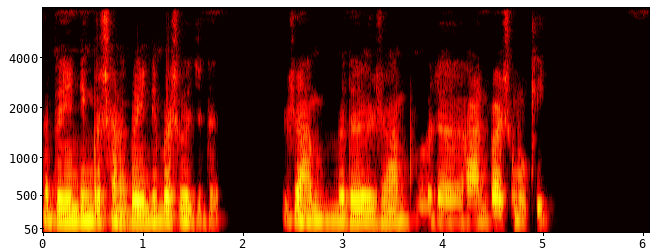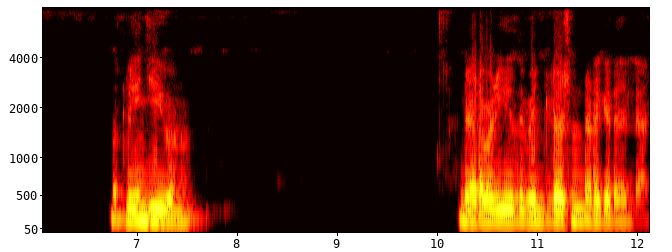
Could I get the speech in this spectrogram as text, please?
പെയിന്റിംഗ് ബ്രഷാണ് പെയിന്റിങ് ബ്രഷ് വെച്ചിട്ട് ഷാംപൂ മറ്റേ ഷാംപൂ മറ്റേ ഹാൻഡ് വാഷ് മുക്കി ക്ലീൻ ചെയ്യുകയാണ് എന്റെ ഇടവഴി ചെയ്ത് വെന്റിലേഷന്റെ ഇടയ്ക്കിടെ എല്ലാം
